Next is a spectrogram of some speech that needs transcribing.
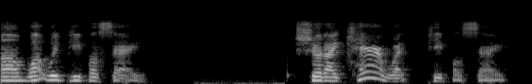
Uh, what would people say? Should I care what people say?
